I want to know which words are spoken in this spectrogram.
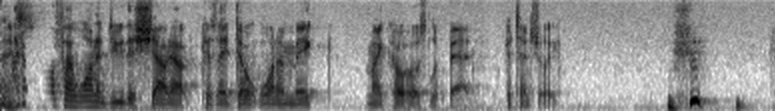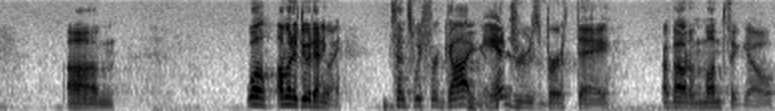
I don't know if I want to do this shout out because I don't want to make my co-host look bad potentially. um, well, I'm going to do it anyway. Since we forgot There you go. Andrew's birthday about a month ago,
